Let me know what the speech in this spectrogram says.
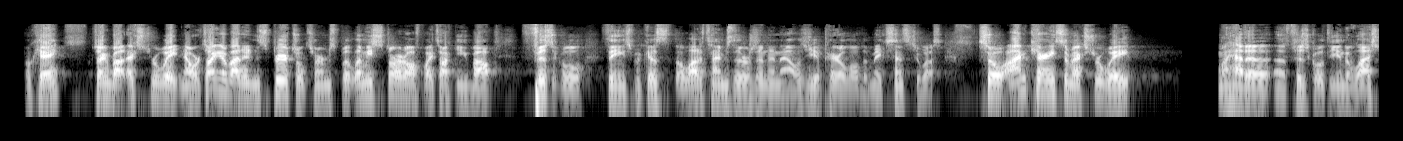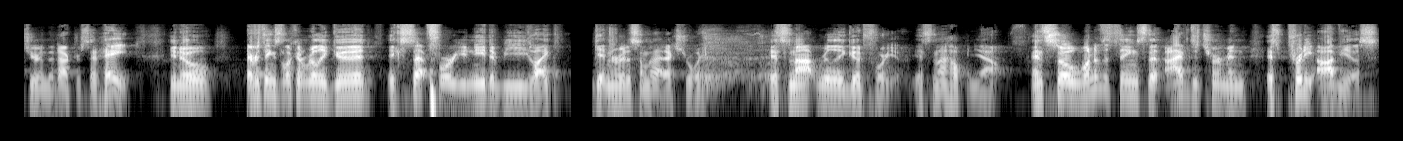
okay? We're talking about extra weight. Now, we're talking about it in spiritual terms, but let me start off by talking about physical things because a lot of times there's an analogy, a parallel that makes sense to us. So, I'm carrying some extra weight. I had a, a physical at the end of last year, and the doctor said, Hey, you know, everything's looking really good, except for you need to be like getting rid of some of that extra weight. It's not really good for you. It's not helping you out. And so one of the things that I've determined is pretty obvious.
